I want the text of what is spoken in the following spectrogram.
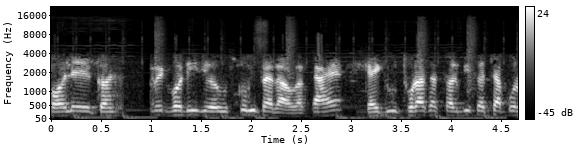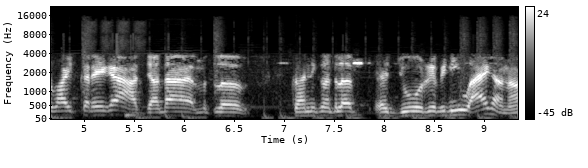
पहले प्राइवेट बॉडी जो उसको भी फ़ायदा होगा। क्या है? क्या कि थोड़ा सा सर्विस अच्छा प्रोवाइड करेगा? ज़्यादा मतलब कहने का मतलब जो रेवेन्यू आएगा ना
